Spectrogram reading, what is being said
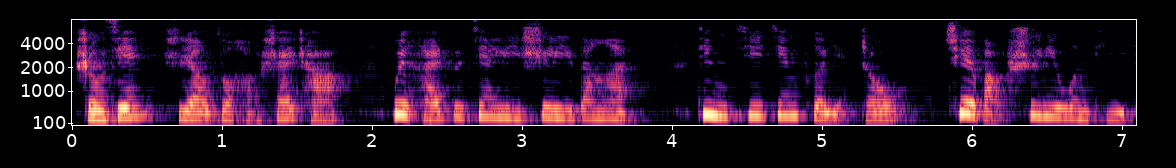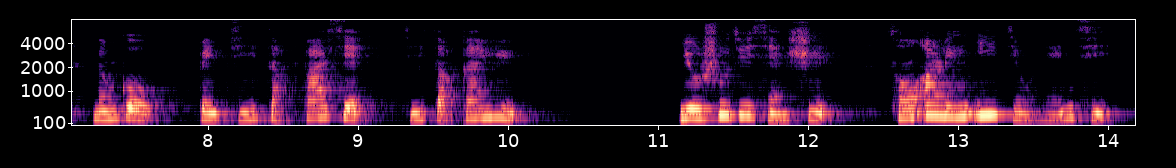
首先是要做好筛查，为孩子建立视力档案，定期监测眼轴，确保视力问题能够被及早发现、及早干预。有数据显示，从2019年起，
